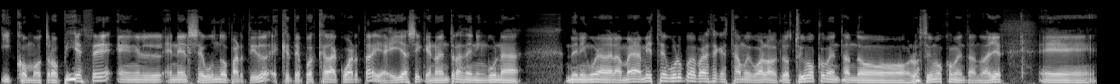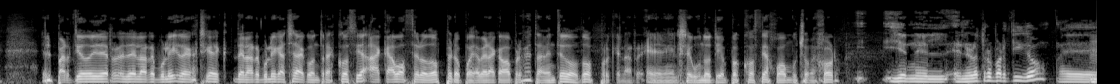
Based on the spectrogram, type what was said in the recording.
y como tropiece en el, en el segundo partido es que te puedes quedar cuarta y ahí ya sí que no entras de ninguna de ninguna de las maneras. A mí este grupo me parece que está muy igualado. Lo estuvimos comentando, lo estuvimos comentando ayer. Eh, el partido de, de, la República de la República Checa contra Escocia acabó 0-2, pero podía haber acabado perfectamente 2-2, porque en, el segundo tiempo Escocia ha jugado mucho mejor. Y, en, el, en el otro partido, eh,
